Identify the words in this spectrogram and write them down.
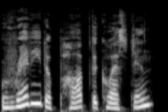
Ready to pop the question?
